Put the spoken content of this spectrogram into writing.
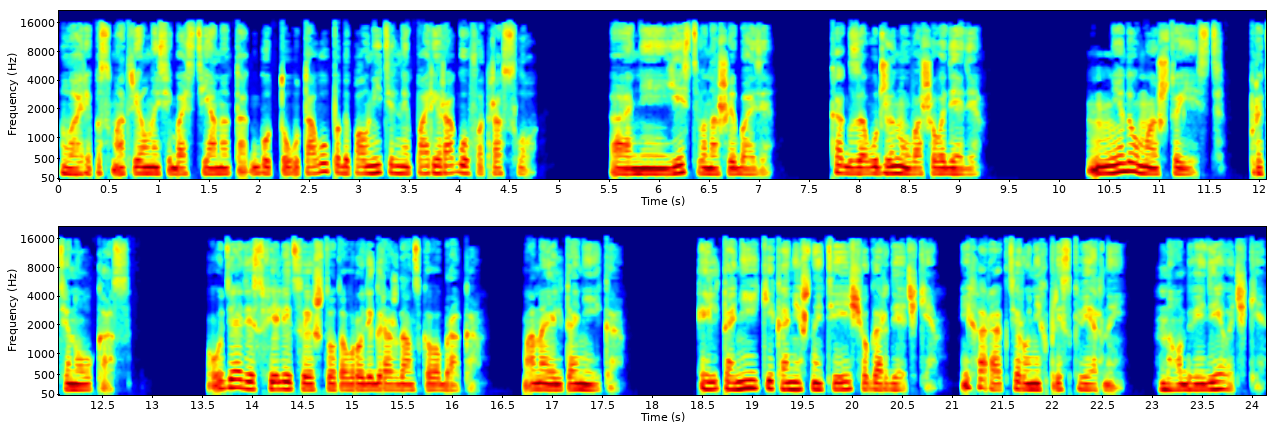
Ларри посмотрел на Себастьяна так, будто у того по дополнительной паре рогов отросло. А они есть в нашей базе? Как зовут жену вашего дяди? Не думаю, что есть, протянул Касс. У дяди с Фелицией что-то вроде гражданского брака. Она эльтонийка. Эльтонийки, конечно, те еще гордячки. И характер у них прескверный. Но две девочки.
